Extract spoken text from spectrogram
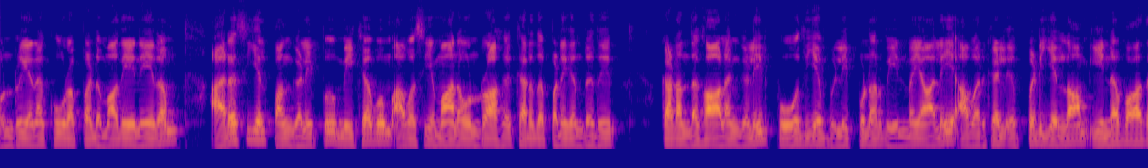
ஒன்று என கூறப்படும் அதே நேரம் அரசியல் பங்களிப்பு மிகவும் அவசியமான ஒன்றாக கருதப்படுகின்றது. கடந்த காலங்களில் போதிய விழிப்புணர்வு இன்மையாலே அவர்கள் எப்படியெல்லாம் இனவாத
